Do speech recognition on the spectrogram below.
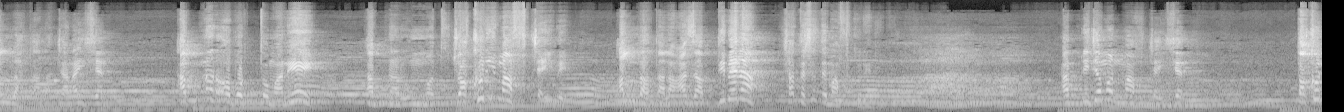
আল্লাহ তালা জানাইছেন, আপনার অবর্তমানে আপনার উম্মত যখনই মাফ চাইবে, আল্লাহ তালা আজাব দিবে না, সাথে সাথে মাফ করে দিবে। আপনি যেমন মাফ চাইছেন, তখন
